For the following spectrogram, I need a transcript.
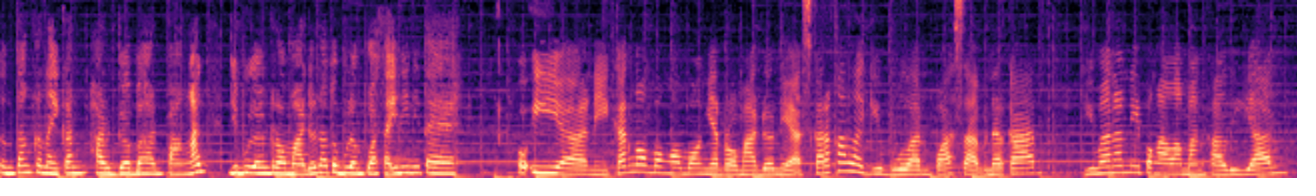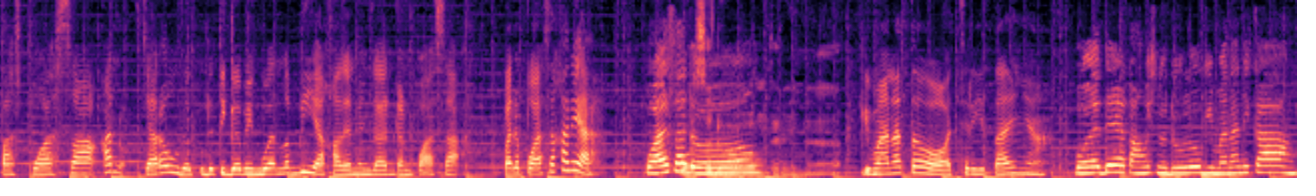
tentang kenaikan harga bahan pangan di bulan Ramadan atau bulan puasa ini nih Teh. Oh iya nih, kan ngomong-ngomongin Ramadan ya. Sekarang kan lagi bulan puasa, bener kan? Gimana nih pengalaman kalian pas puasa? Kan cara udah udah tiga mingguan lebih ya kalian menjalankan puasa. Pada puasa kan ya? Puasa, Puasa dong. dong, Terina. Gimana tuh ceritanya? Boleh deh Kang Wisnu dulu, gimana nih Kang?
